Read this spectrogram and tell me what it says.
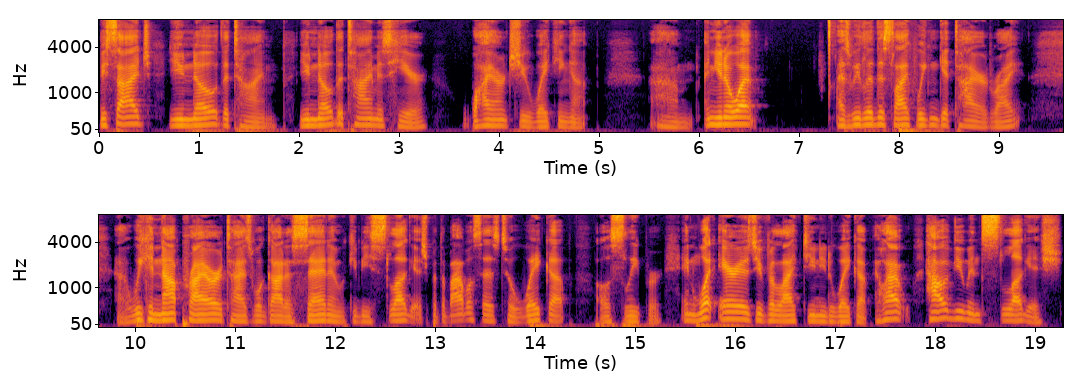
Besides, you know the time. You know the time is here. Why aren't you waking up? Um, and you know what? As we live this life, we can get tired, right? Uh, we cannot prioritize what God has said and we can be sluggish. But the Bible says to wake up, O sleeper. In what areas of your life do you need to wake up? How, how have you been sluggish?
